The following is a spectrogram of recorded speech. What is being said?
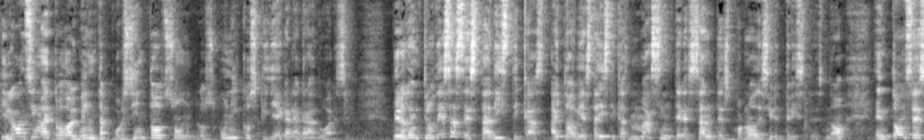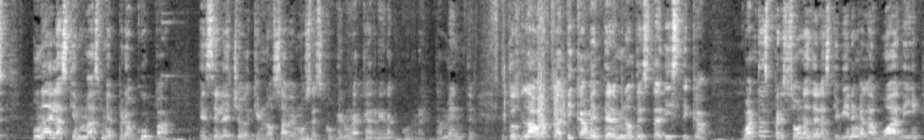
Y luego encima de todo el 20% son los únicos que llegan a graduarse. Pero dentro de esas estadísticas hay todavía estadísticas más interesantes, por no decir tristes, ¿no? Entonces, una de las que más me preocupa es el hecho de que no sabemos escoger una carrera correctamente. Entonces, Laura, platícame en términos de estadística, ¿cuántas personas de las que vienen a la WADI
